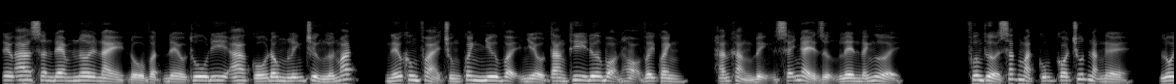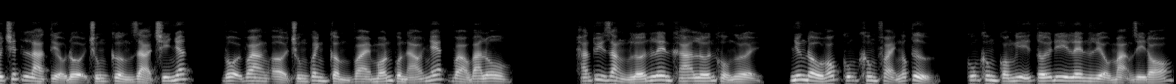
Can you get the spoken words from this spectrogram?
tiêu A Sân đem nơi này đồ vật đều thu đi A cố đông lĩnh trừng lớn mắt, nếu không phải chung quanh như vậy nhiều tang thi đưa bọn họ vây quanh, hắn khẳng định sẽ nhảy dựng lên đánh người. Phương thừa sắc mặt cũng có chút nặng nề, lôi chết là tiểu đội trung cường giả chi nhất, vội vàng ở chung quanh cầm vài món quần áo nhét vào ba lô. Hắn tuy rằng lớn lên khá lớn khổ người, nhưng đầu óc cũng không phải ngốc tử, cũng không có nghĩ tới đi lên liều mạng gì đó.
